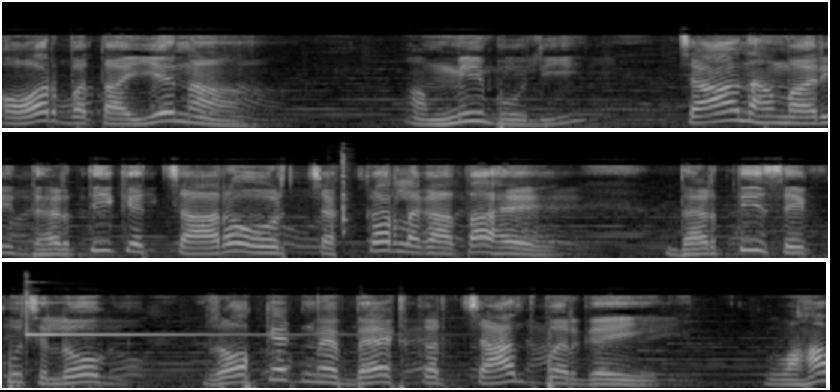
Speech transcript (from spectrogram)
और बताइए ना। अम्मी बोली, चाँद हमारी धरती के चारों ओर चक्कर लगाता है। धरती से कुछ लोग रॉकेट में बैठकर चाँद पर गए। वहाँ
